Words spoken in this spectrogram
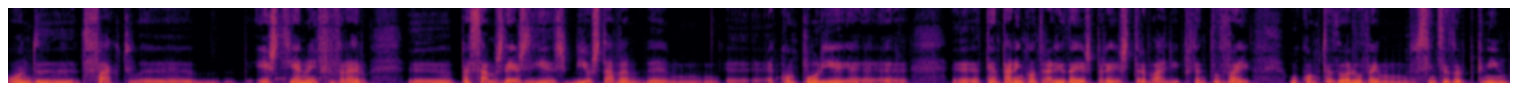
onde de facto este ano em fevereiro passámos 10 dias e eu estava a compor e a, a, tentar encontrar ideias para este trabalho e portanto levei o computador, levei um sintetizador pequenino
